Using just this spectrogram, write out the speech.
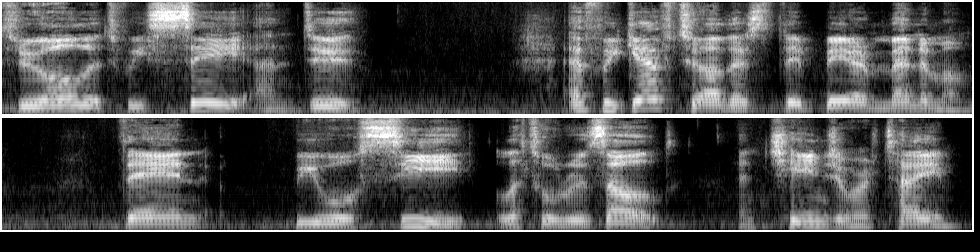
through all that we say and do. If we give to others the bare minimum, then we will see little result and change over time.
